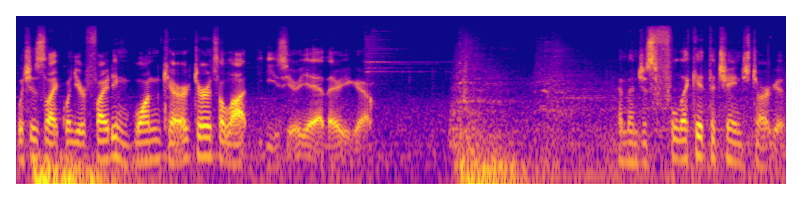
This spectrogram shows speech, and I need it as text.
Which is like when you're fighting one character, it's a lot easier. Yeah, there you go. And then just flick it to change target.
